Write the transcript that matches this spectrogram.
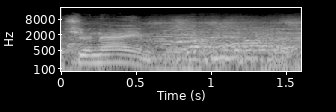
What's your name?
